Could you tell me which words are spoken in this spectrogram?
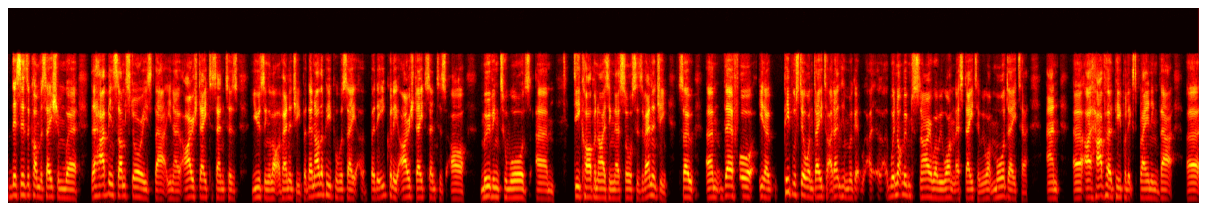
this is a conversation where there have been some stories that you know Irish data centers using a lot of energy, but then other people will say, uh, but equally Irish data centers are moving towards um, decarbonizing their sources of energy. So um, therefore, you know, people still want data. I don't think we'll get. Uh, uh, we're not moving to a scenario where we want less data. We want more data. And uh, I have heard people explaining that uh,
